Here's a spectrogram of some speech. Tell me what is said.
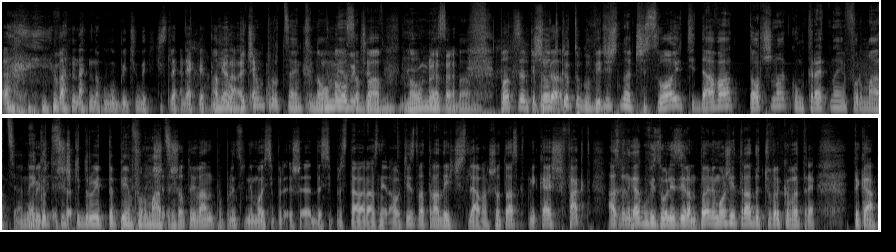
Иван най-много обича да изчислява някакви такива Ами работи. обичам проценти. Много ми е Много обичам. забавно. Много ми е забавно. После съм ти Защото подготвил. като го видиш на число и ти дава точна, конкретна информация. Не Обич- като всички други тъпи информации. Защото Иван по принцип не може си, ш- да си представя разни работи, затова трябва да изчислява. Защото аз като ми кажеш факт, аз веднага го визуализирам. Той не може и трябва да чувърка вътре. Така, в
